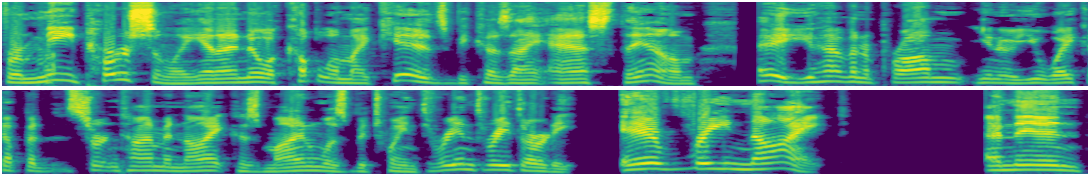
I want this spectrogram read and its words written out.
for me personally, and I know a couple of my kids because I asked them, "Hey, you having a problem? You know, you wake up at a certain time of night because mine was between three and three thirty every night, and then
